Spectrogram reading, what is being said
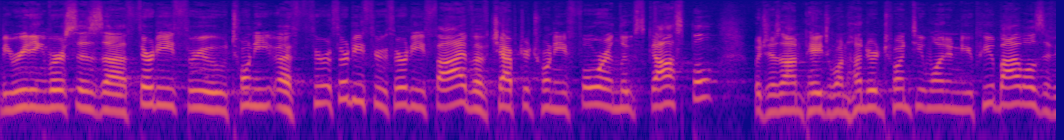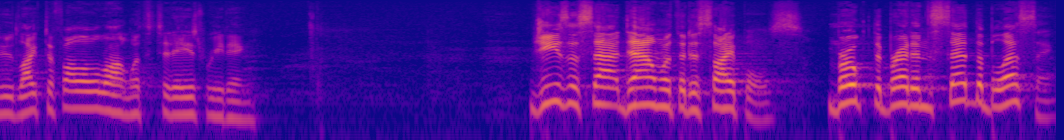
Be reading verses uh, 30 through 20, uh, 30 through 35 of chapter 24 in Luke's Gospel, which is on page 121 in your pew Bibles. If you'd like to follow along with today's reading. Jesus sat down with the disciples, broke the bread, and said the blessing.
